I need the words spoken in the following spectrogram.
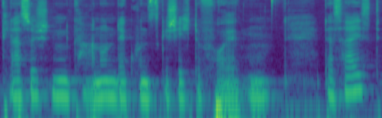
klassischen Kanon der Kunstgeschichte folgen. Das heißt,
